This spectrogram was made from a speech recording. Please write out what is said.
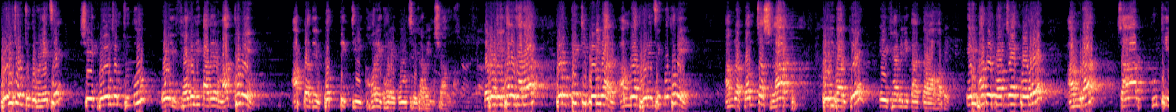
প্রয়োজনটুকু রয়েছে, সেই প্রয়োজনটুকু ওই ফ্যামিলি কার্ডের মাধ্যমে আপনাদের প্রত্যেকটি ঘরে ঘরে পৌঁছে যাবে ইনশাআল্লাহ। এবং এখানে যারা প্রত্যেকটি পরিবার, আমরা ধরেছি প্রথমে আমরা পঞ্চাশ লাখ পরিবারকে এই ফ্যামিলি কার্ড দেওয়া হবে। এইভাবে পর্যায়ক্রমে আমরা চার কোটি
